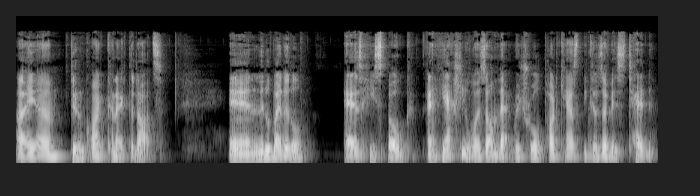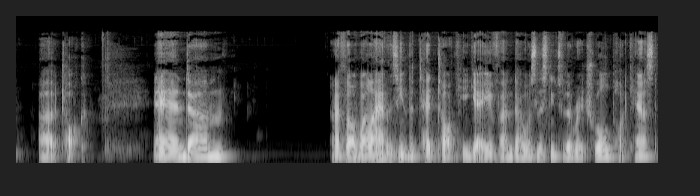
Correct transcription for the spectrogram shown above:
I um, didn't quite connect the dots. And little by little, as he spoke, and he actually was on that Rich Roll podcast because of his TED uh, talk. And um, and I thought, well, I haven't seen the TED talk he gave, and I was listening to the Rich Roll podcast,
